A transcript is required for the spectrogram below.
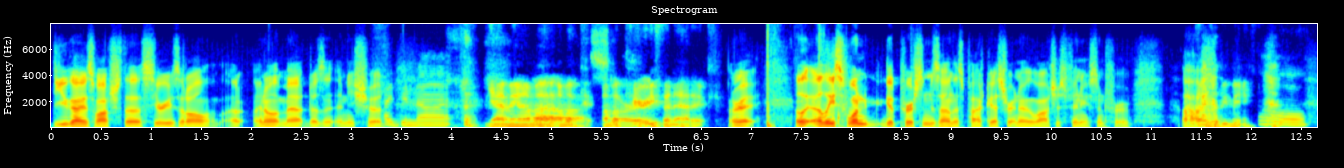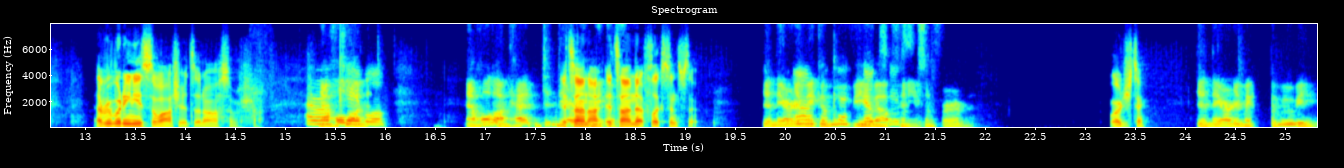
do you guys watch the series at all? I, I know that Matt doesn't, and he should. I do not. Yeah, man. I'm a I'm a Ah, I'm a sorry. Perry fanatic. All right, at at least one good person is on this podcast right now who watches Phineas and Ferb. That Uh, would be me. Oh, everybody needs to watch it. It's an awesome show. I don't Now, have hold on. cable. Now hold on. Had, didn't It's on it's a, on Netflix Instant. Didn't they already Oh, make a okay. movie No about excuse. Phineas and Ferb? What would you say? Didn't they already make a movie?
